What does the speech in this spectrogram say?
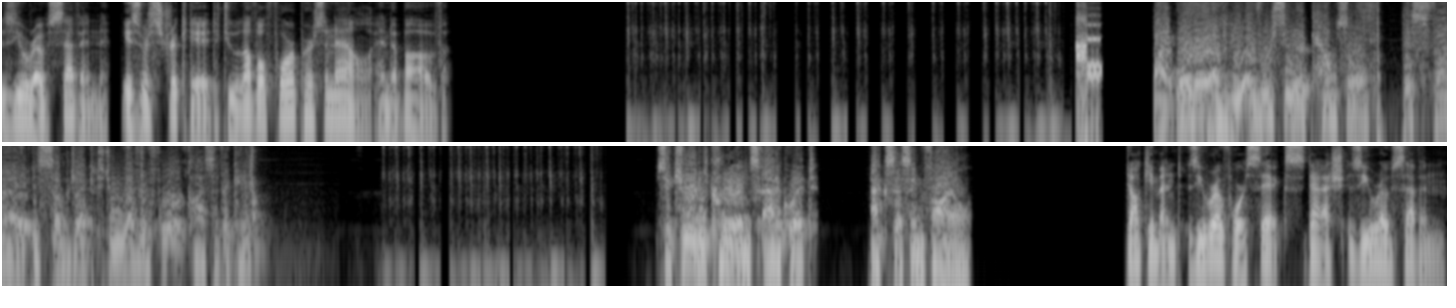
07 is restricted to Level 4 personnel and above. By order of the Overseer Council, this file is subject to Level 4 classification. Security clearance adequate. Accessing file. Document 046 07.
